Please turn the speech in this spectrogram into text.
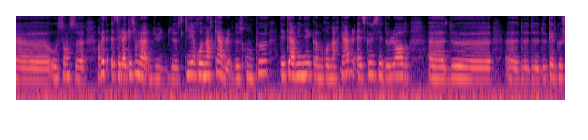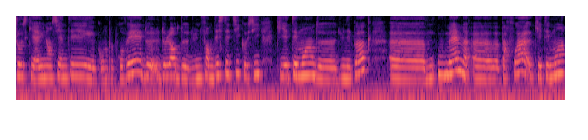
euh, au sens... Euh, en fait, c'est la question de, ce qui est remarquable, de ce qu'on peut déterminer comme remarquable. Est-ce que c'est de l'ordre euh, de, de, quelque chose qui a une ancienneté et qu'on peut prouver, de, l'ordre d'une forme d'esthétique aussi qui est témoin d'une époque ou même euh, parfois qui est témoin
